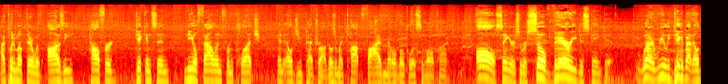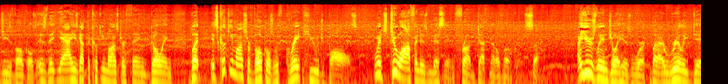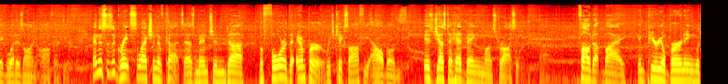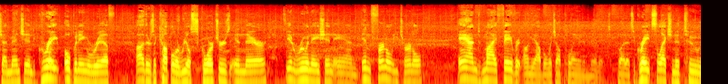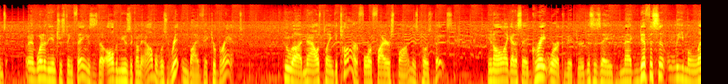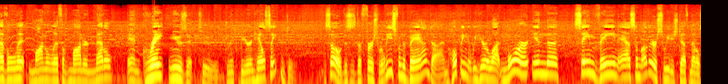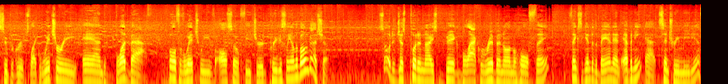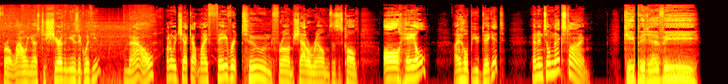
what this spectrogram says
I put him up there with Ozzy, Halford, Dickinson, Neil Fallon from Clutch, and LG Petrov. Those are my top five metal vocalists of all time. All singers who are so very distinctive. What I really dig about LG's vocals is that, yeah, he's got the Cookie Monster thing going but it's Cookie Monster vocals with great huge balls, which too often is missing from death metal vocals. So I usually enjoy his work, but I really dig what is on offer here. And this is a great selection of cuts, as mentioned uh, before. The Emperor, which kicks off the album, is just a headbanging monstrosity. Uh, followed up by Imperial Burning, which I mentioned. Great opening riff. Uh, there's a couple of real scorchers in there in Ruination and Infernal Eternal, and my favorite on the album, which I'll play in a minute. But it's a great selection of tunes. And one of the interesting things is that all the music on the album was written by Victor Brandt, who uh, now is playing guitar for Firespawn as opposed bass. You know, I gotta say, great work, Victor. This is a magnificently malevolent monolith of modern metal and great music to drink beer and hail Satan to. So, this is the first release from the band. I'm hoping that we hear a lot more in the same vein as some other Swedish death metal supergroups like Witchery and Bloodbath, both of which we've also featured previously on the Bone Bat Show. So, to just put a nice big black ribbon on the whole thing, thanks again to the band and Ebony at Century Media for allowing us to share the music with you. Now, why don't we check out my favorite tune from Shadow Realms? This is called All Hail. I hope you dig it. And until next time, keep it heavy.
